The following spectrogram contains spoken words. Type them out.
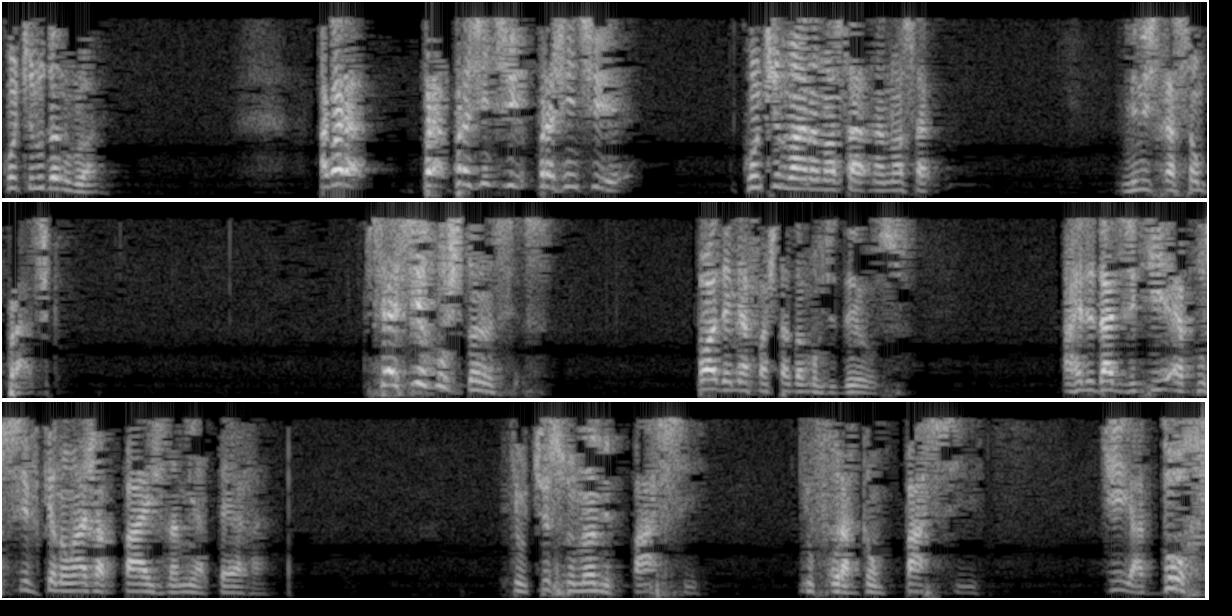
Continua dando glória. Agora, para gente, a gente continuar na nossa, na nossa ministração prática. Se as circunstâncias podem me afastar do amor de Deus, a realidade de que é possível que não haja paz na minha terra, que o tsunami passe, que o furacão passe, que a dor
